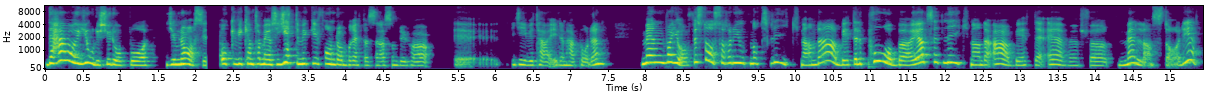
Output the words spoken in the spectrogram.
det här var, gjordes ju då på gymnasiet och vi kan ta med oss jättemycket från de berättelserna som du har eh, givit här i den här podden. Men vad jag förstår så har du gjort något liknande arbete, eller påbörjats ett liknande arbete även för mellanstadiet,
